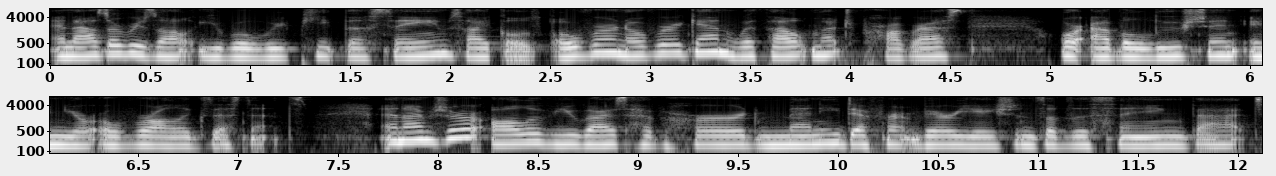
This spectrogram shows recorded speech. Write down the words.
And as a result, you will repeat the same cycles over and over again without much progress or evolution in your overall existence. And I'm sure all of you guys have heard many different variations of the saying that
